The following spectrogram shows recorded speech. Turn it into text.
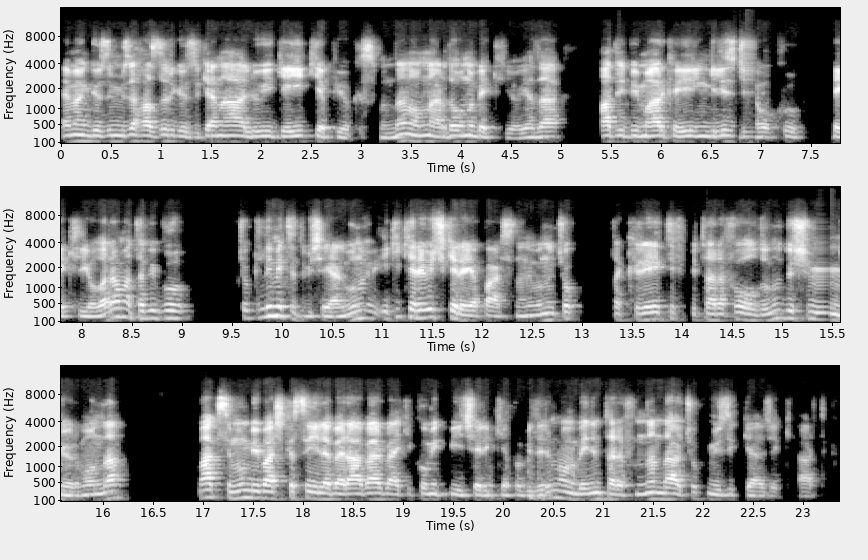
hemen gözümüze hazır gözüken aa Louis geyik yapıyor kısmından onlar da onu bekliyor ya da hadi bir markayı İngilizce oku bekliyorlar ama tabii bu çok limited bir şey yani bunu iki kere üç kere yaparsın hani bunun çok da kreatif bir tarafı olduğunu düşünmüyorum ondan maksimum bir başkasıyla beraber belki komik bir içerik yapabilirim ama benim tarafımdan daha çok müzik gelecek artık.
